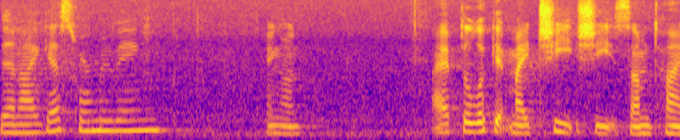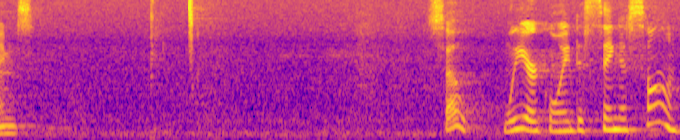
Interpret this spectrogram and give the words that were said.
then I guess we're moving Hang on. I have to look at my cheat sheet sometimes. So we are going to sing a song.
